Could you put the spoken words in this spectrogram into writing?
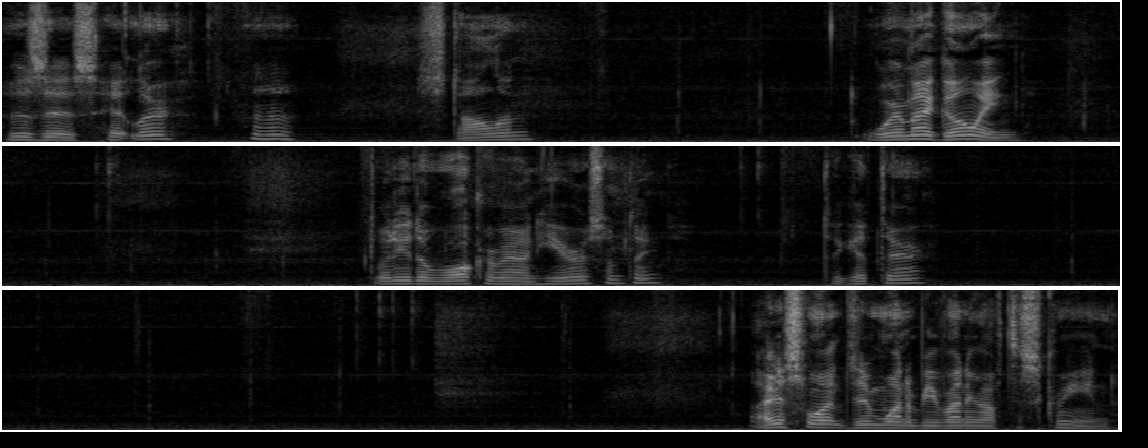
Who's this? Hitler? Stalin? Where am I going? Do I need to walk around here or something to get there? I just want didn't want to be running off the screen.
